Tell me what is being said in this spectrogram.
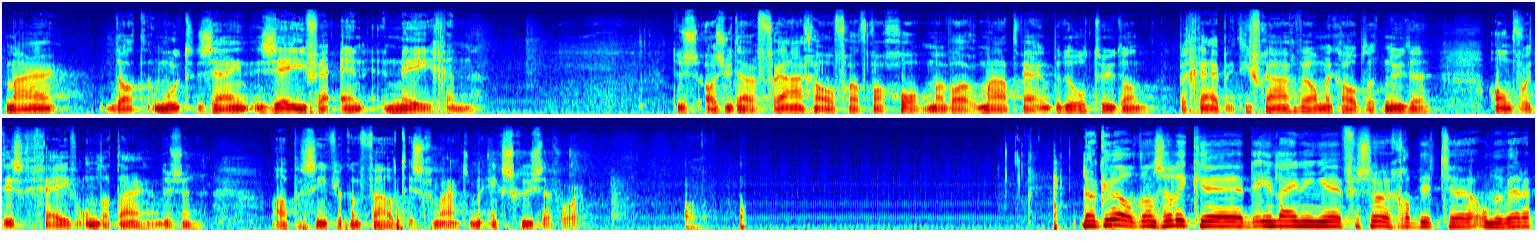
Maar dat moet zijn 7 en 9. Dus als u daar vragen over had van... goh, maar wat maatwerk bedoelt u... dan begrijp ik die vraag wel. Maar ik hoop dat nu de antwoord is gegeven... omdat daar dus een een fout is gemaakt. Mijn excuus daarvoor. Dank u wel. Dan zal ik uh, de inleiding uh, verzorgen op dit uh, onderwerp.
